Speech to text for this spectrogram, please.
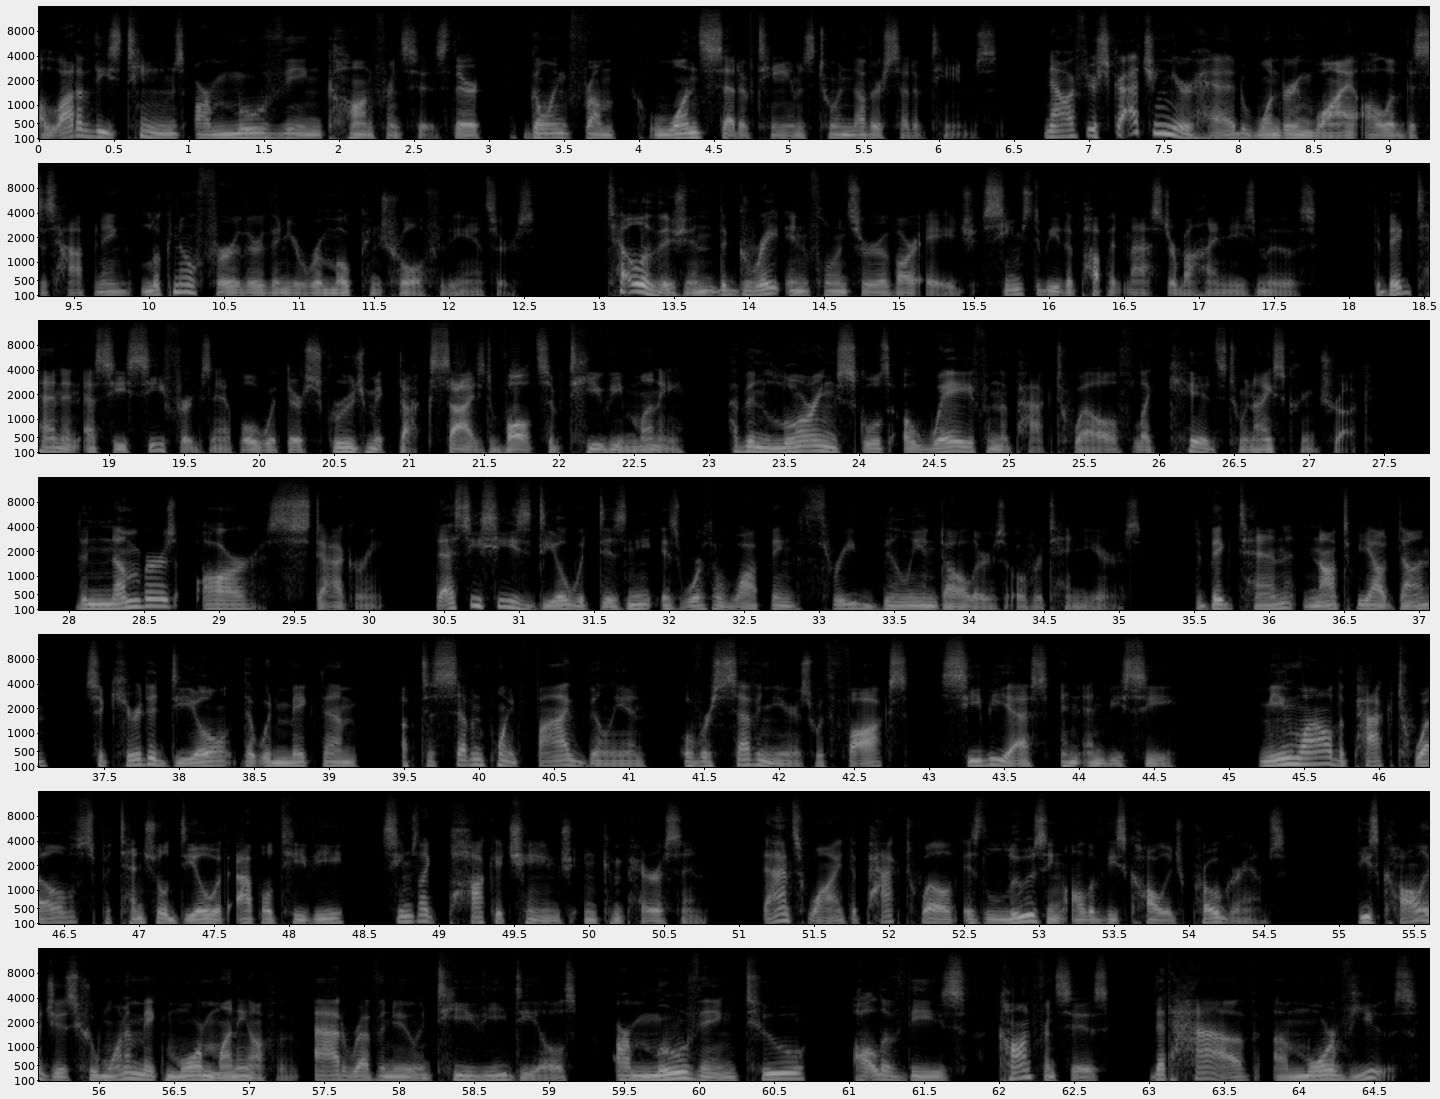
a lot of these teams are moving conferences. They're going from one set of teams to another set of teams. Now, if you're scratching your head wondering why all of this is happening, look no further than your remote control for the answers. Television, the great influencer of our age, seems to be the puppet master behind these moves. The Big Ten and SEC, for example, with their Scrooge McDuck sized vaults of TV money, have been luring schools away from the Pac 12 like kids to an ice cream truck. The numbers are staggering. The SEC's deal with Disney is worth a whopping $3 billion over 10 years. The Big Ten, not to be outdone, secured a deal that would make them up to 7.5 billion over seven years with Fox, CBS, and NBC. Meanwhile, the Pac 12's potential deal with Apple TV seems like pocket change in comparison. That's why the Pac 12 is losing all of these college programs. These colleges who want to make more money off of ad revenue and TV deals are moving to all of these conferences that have uh, more views.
